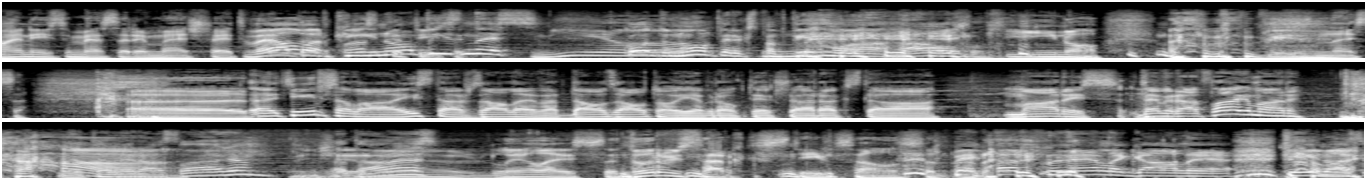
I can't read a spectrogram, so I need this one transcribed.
Mainīsimies arī mēs šeit. Vēl var kino biznesa? Jā. Ko tu nopirksi par pirmo algu? kino biznesa. Uh, Ķīpselā izstāžu zālē var daudz auto iebraukt iekšā rakstā Māris. Tev ir atslēga, Māri? Ja tev ir atslēga? viņš Tā ir mēs. uh, lielais durvis sargs, Stīvs Salas. Vienkārši nelegālie kīnos.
